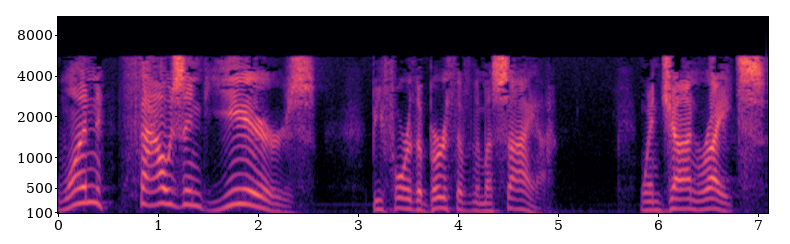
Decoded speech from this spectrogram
1,000 years before the birth of the Messiah, when John writes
